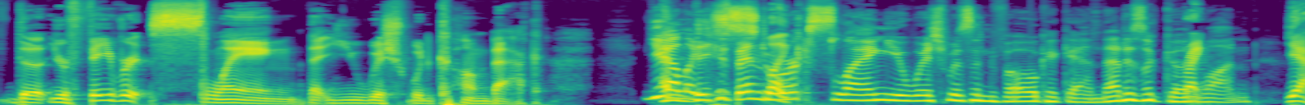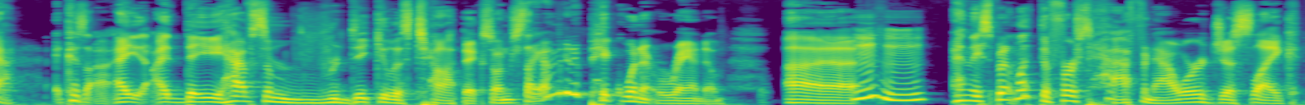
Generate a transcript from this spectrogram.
the your favorite slang that you wish would come back Yeah, And like they spend, historic like- slang you wish was in vogue again. That is a good Right. one. Yeah, because I, I they have some ridiculous topics, so I'm just like I'm gonna pick one at random. Uh, Mm-hmm. and they spent like the first half an hour just like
